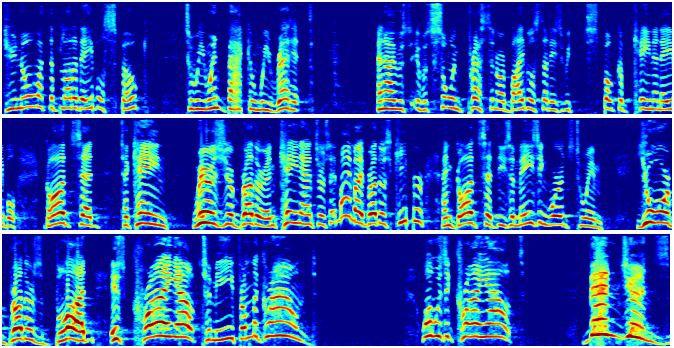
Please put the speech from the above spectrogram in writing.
do you know what the blood of Abel spoke? So we went back and we read it. And I was, it was so impressed in our Bible studies. We spoke of Cain and Abel. God said to Cain, Where is your brother? And Cain answers, Am I my brother's keeper? And God said these amazing words to him Your brother's blood is crying out to me from the ground. What was it crying out? Vengeance!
